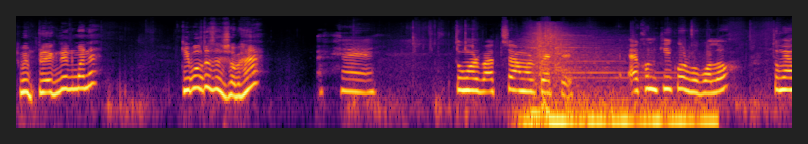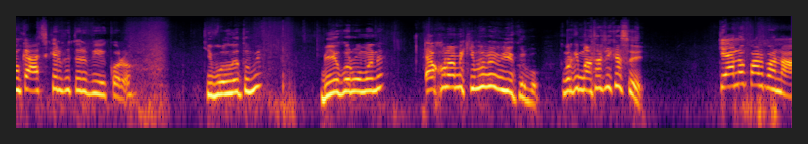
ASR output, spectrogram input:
তুমি প্রেগনেন্ট মানে? কি বলতেছো সব হ্যাঁ? হ্যাঁ তোমার বাচ্চা আমার পেটে। এখন কি করব বলো? তুমি আমাকে আজকের ভিতরে বিয়ে করো। কি বললে তুমি? বিয়ে করব মানে? এখন আমি কীভাবে বিয়ে করব? তোমার কি মাথা ঠিক আছে? কেন পারবা না?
